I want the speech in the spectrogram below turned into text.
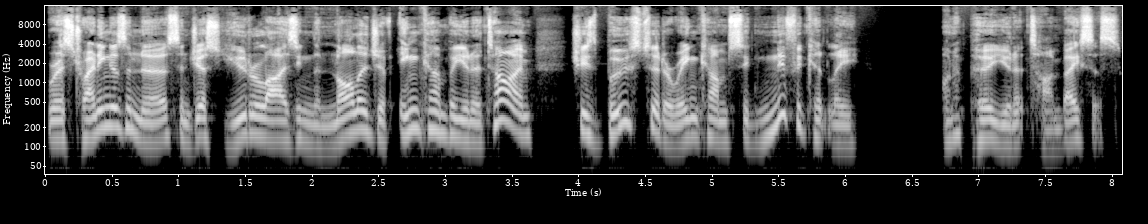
Whereas training as a nurse and just utilizing the knowledge of income per unit time, she's boosted her income significantly on a per unit time basis.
